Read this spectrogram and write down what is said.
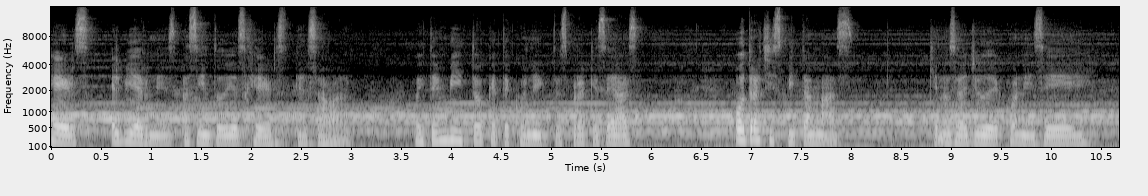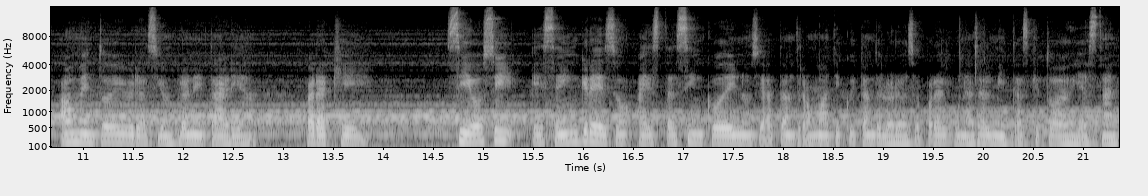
Hz el viernes a 110 Hz el sábado. Hoy te invito a que te conectes para que seas otra chispita más que nos ayude con ese aumento de vibración planetaria para que sí o sí ese ingreso a estas 5D no sea tan traumático y tan doloroso para algunas almitas que todavía están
